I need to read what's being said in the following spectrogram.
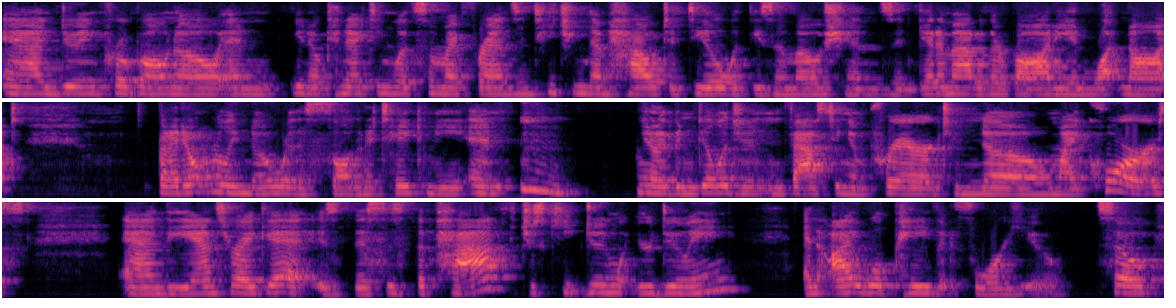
and doing pro bono and you know connecting with some of my friends and teaching them how to deal with these emotions and get them out of their body and whatnot. But i don't really know where this is all going to take me. And you know i've been diligent in fasting and prayer to know my course and the answer i get is this is the path. Just keep doing what you're doing and I will pave it for you. So,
